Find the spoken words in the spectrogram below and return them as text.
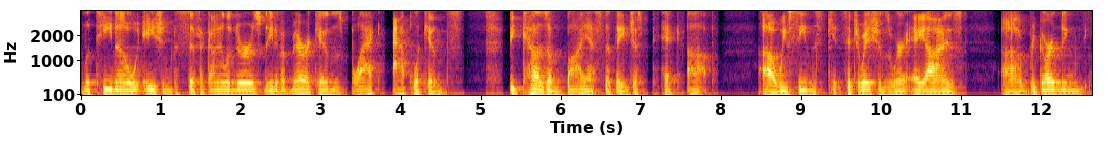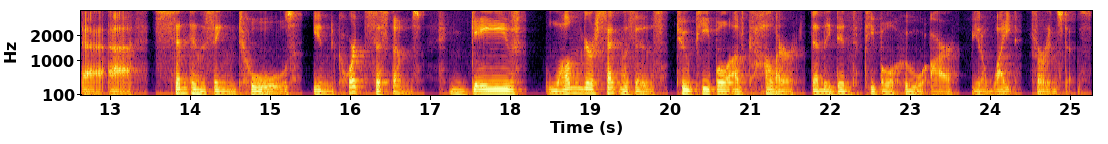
Latino, Asian Pacific Islanders, Native Americans, Black applicants because of bias that they just pick up. Uh, we've seen situations where AIs uh, regarding uh, uh, sentencing tools in court systems gave longer sentences to people of color than they did to people who are, you know, white, for instance.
